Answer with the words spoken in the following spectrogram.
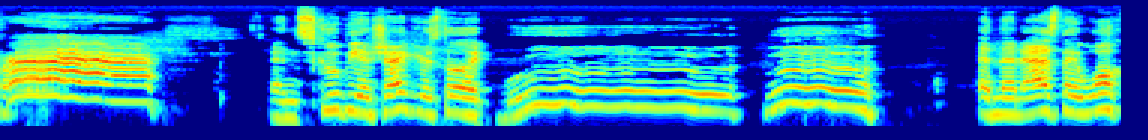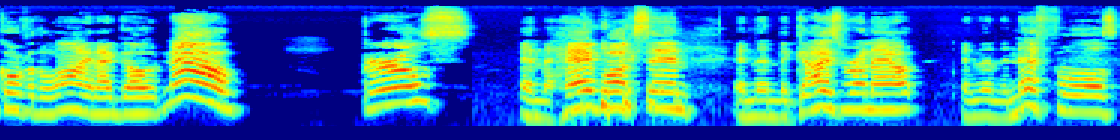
Rah!" and Scooby and Shaggy are still like, "Woo! Woo!" and then as they walk over the line, I go, "Now, girls!" and the hag walks in, and then the guys run out, and then the net falls,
